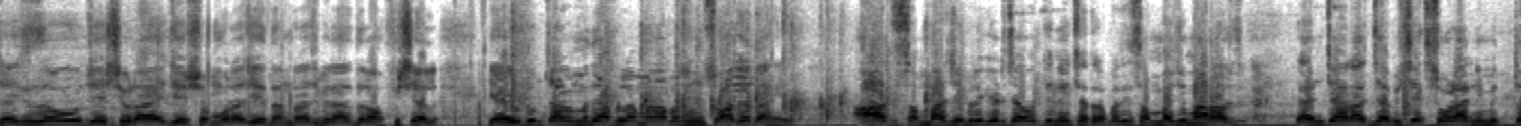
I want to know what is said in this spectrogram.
जय जिजाऊ जय शिवराय जय शंभूराजे धनराज बिराजदार ऑफिशियल या यूट्यूब चॅनलमध्ये आपलं मनापासून स्वागत आहे आज संभाजी ब्रिगेडच्या वतीने छत्रपती संभाजी महाराज यांच्या राज्याभिषेक सोहळ्यानिमित्त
